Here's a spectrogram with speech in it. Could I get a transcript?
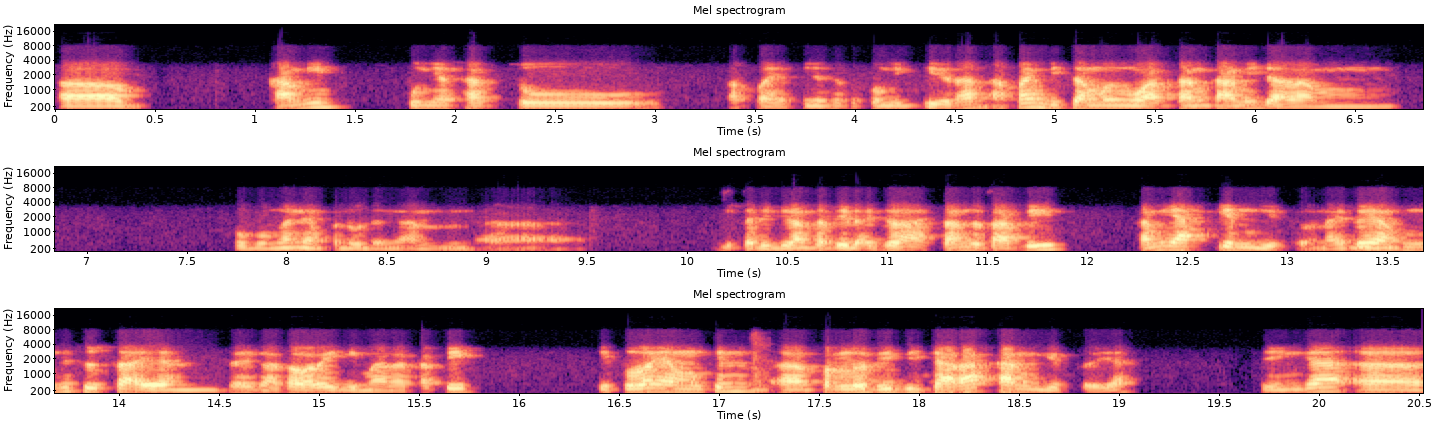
uh, kami punya satu apa ya punya satu pemikiran apa yang bisa menguatkan kami dalam hubungan yang penuh dengan uh, bisa dibilang ketidakjelasan tetapi kami yakin gitu nah itu hmm. yang mungkin susah ya hmm. saya nggak tahu orang gimana tapi itulah yang mungkin uh, perlu dibicarakan gitu ya. Sehingga uh,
